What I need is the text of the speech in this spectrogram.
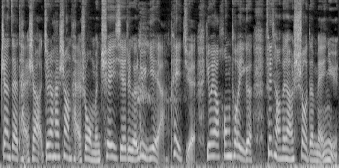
站在台上，就让他上台说：“我们缺一些这个绿叶啊，配角，因为要烘托一个非常非常瘦的美女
